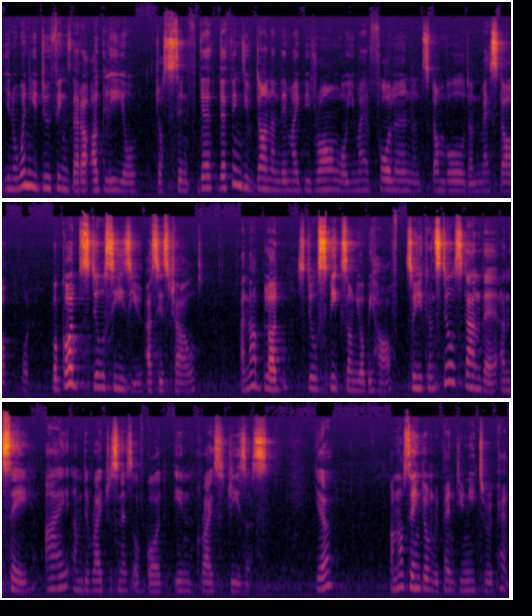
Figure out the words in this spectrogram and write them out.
you know, when you do things that are ugly or just sinful, there, there are things you've done and they might be wrong, or you might have fallen and stumbled and messed up. But God still sees you as his child and that blood still speaks on your behalf. So you can still stand there and say, I am the righteousness of God in Christ Jesus. Yeah? I'm not saying don't repent, you need to repent.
